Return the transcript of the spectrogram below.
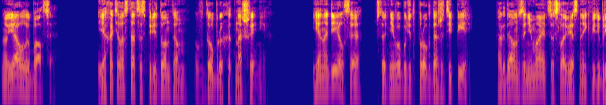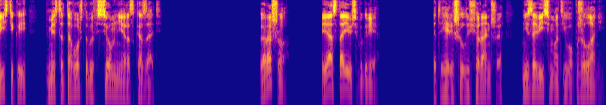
но я улыбался. Я хотел остаться с Передонтом в добрых отношениях. Я надеялся, что от него будет прок даже теперь, когда он занимается словесной эквилибристикой, вместо того, чтобы все мне рассказать. Хорошо. Я остаюсь в игре. Это я решил еще раньше, независимо от его пожеланий.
